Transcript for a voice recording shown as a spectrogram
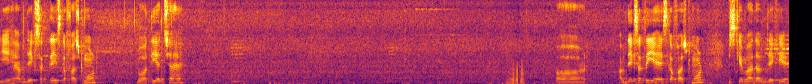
ये है, आप देख सकते हैं इसका फ़र्स्ट मोड बहुत ही अच्छा है। और अब देख सकते हैं, ये है इसका फ़र्स्ट मोड इसके बाद आप देखिए।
